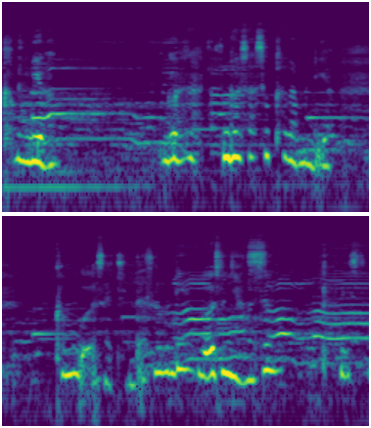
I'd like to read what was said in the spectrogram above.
kamu bilang gak usah gak usah suka sama dia. Kamu gak usah cinta sama dia gak usah nyaman sama gak bisa.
